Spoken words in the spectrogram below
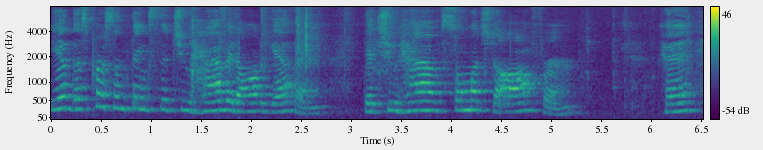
Yeah, this person thinks that you have it all together. That you have so much to offer. Okay?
